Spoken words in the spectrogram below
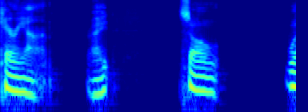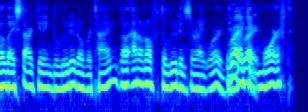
carry on, right? So, will they start getting diluted over time? I don't know if diluted is the right word. They Right, might right. get morphed.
